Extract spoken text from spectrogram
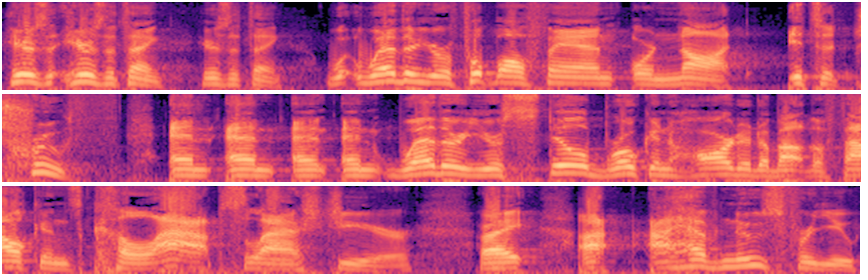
Here's, here's the thing. Here's the thing. Wh- whether you're a football fan or not, it's a truth. And, and, and, and whether you're still brokenhearted about the Falcons' collapse last year, right? I, I have news for you.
